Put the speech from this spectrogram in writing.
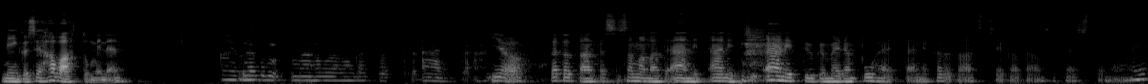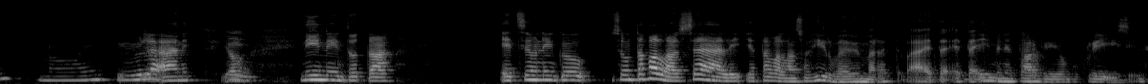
niin se havahtuminen. Aivan. No kun mä haluan vaan katsoa tätä äänittää. Joo, katsotaan tässä samalla, että ääni, äänittyy, äänittyykö meidän puheet tänne. Katsotaan, sitten sekataan se tästä näin. Noin, kyllä Joo. äänittyy. Joo. Mm. Niin, niin tota, et se, on niinku, se on tavallaan sääli ja tavallaan se on hirveän ymmärrettävää, että, että Mm. ihminen tarvii jonkun kriisin,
